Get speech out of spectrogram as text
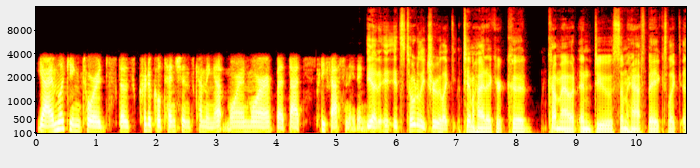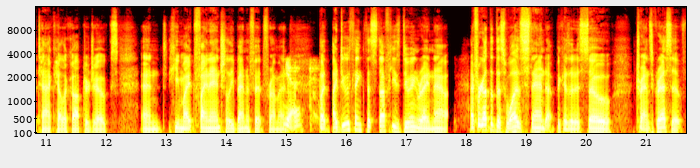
yeah, I'm looking towards those critical tensions coming up more and more, but that's pretty fascinating. Yeah, it's totally true. Like Tim Heidecker could come out and do some half baked like attack helicopter jokes and he might financially benefit from it. Yeah. But I do think the stuff he's doing right now, I forgot that this was stand up because it is so transgressive.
